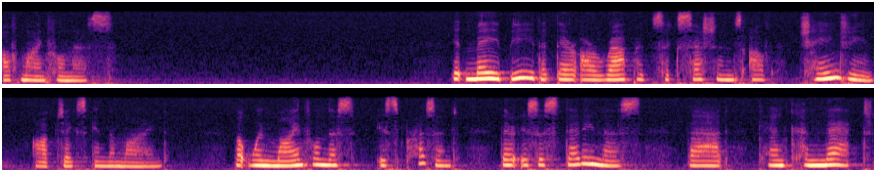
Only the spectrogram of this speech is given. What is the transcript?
of mindfulness. It may be that there are rapid successions of changing objects in the mind, but when mindfulness is present, there is a steadiness that can connect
